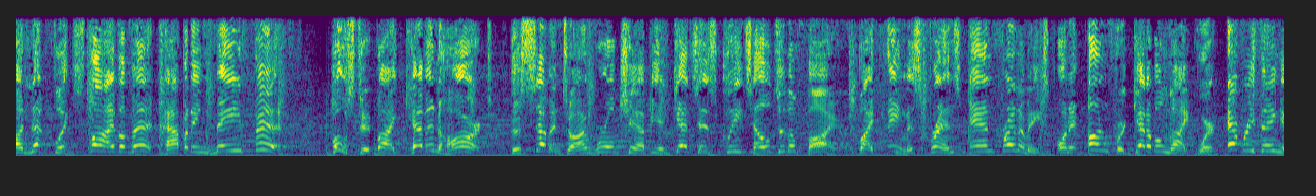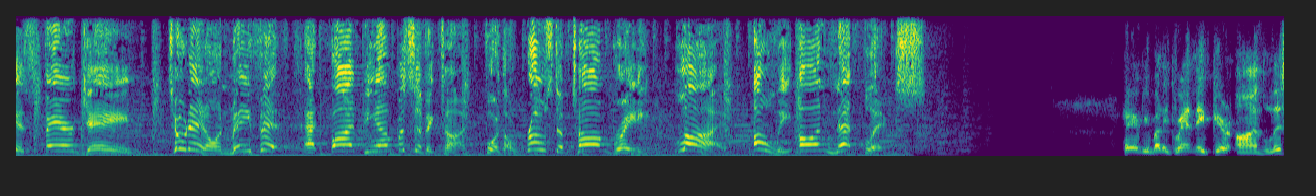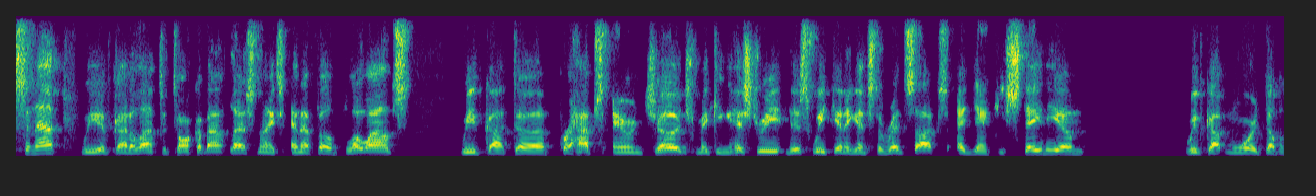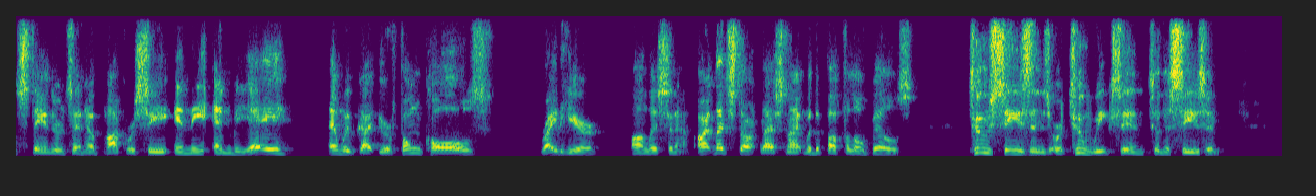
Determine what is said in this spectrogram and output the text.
a Netflix live event happening May 5th. Hosted by Kevin Hart, the seven time world champion gets his cleats held to the fire by famous friends and frenemies on an unforgettable night where everything is fair game. Tune in on May 5th at 5 p.m. Pacific time for the Roast of Tom Brady, live only on Netflix. Hey, everybody. Grant Napier on Listen App. We have got a lot to talk about. Last night's NFL blowouts. We've got uh, perhaps Aaron Judge making history this weekend against the Red Sox at Yankee Stadium. We've got more double standards and hypocrisy in the NBA. And we've got your phone calls right here on Listen App. All right, let's start last night with the Buffalo Bills. Two seasons or two weeks into the season,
